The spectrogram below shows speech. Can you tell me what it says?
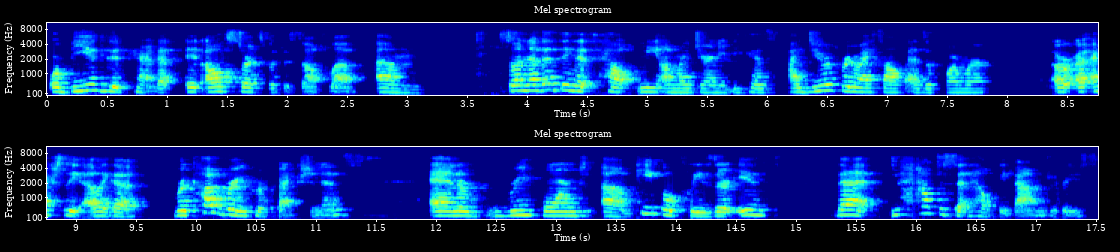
or be a good parent. That it all starts with the self love. Um, so another thing that's helped me on my journey because I do refer to myself as a former, or actually uh, like a recovering perfectionist and a reformed um, people pleaser is that you have to set healthy boundaries,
